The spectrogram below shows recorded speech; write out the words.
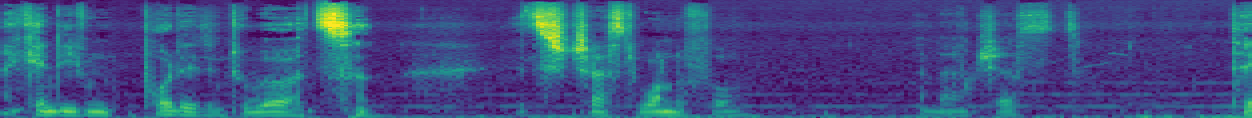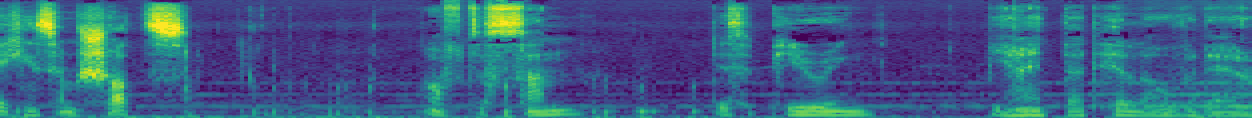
I can't even put it into words. it's just wonderful. And I'm just taking some shots of the sun disappearing behind that hill over there.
